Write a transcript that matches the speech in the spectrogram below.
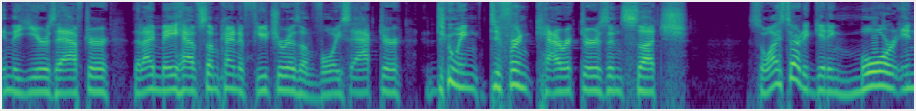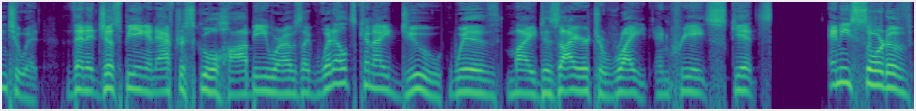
in the years after that I may have some kind of future as a voice actor doing different characters and such. So I started getting more into it than it just being an after school hobby where I was like, what else can I do with my desire to write and create skits? Any sort of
